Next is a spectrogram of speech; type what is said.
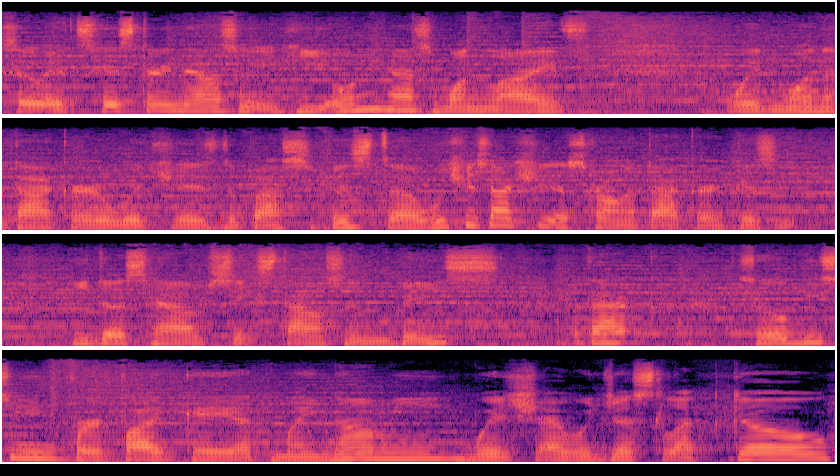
So it's his turn now, so he only has one life with one attacker which is the Pacifista, which is actually a strong attacker because he does have 6000 base attack. So he'll be swinging for 5k at my Nami, which I would just let go.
